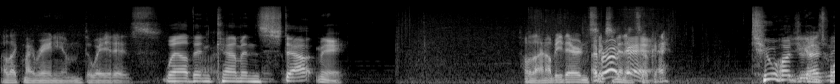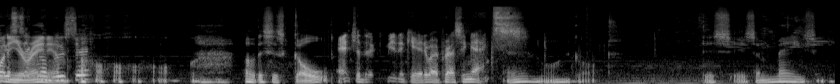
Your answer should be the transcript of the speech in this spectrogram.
I like my uranium the way it is. Well, then come and stop me. Hold on, I'll be there in six minutes, it. okay? Did you guys make 220 a signal uranium. booster? Oh, this is gold. Enter the communicator by pressing X. Oh my god. This is amazing.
